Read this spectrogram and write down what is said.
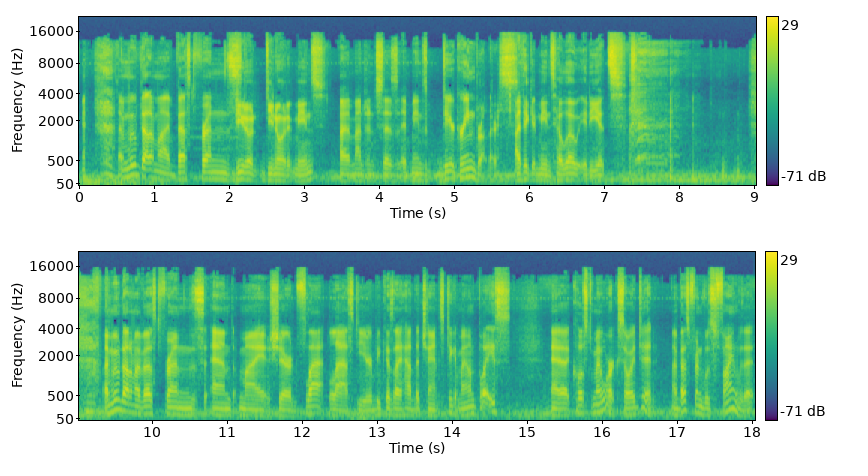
I moved out of my best friend's. Do you know, do you know what it means? I imagine it says it means dear Green Brothers. I think it means hello, idiots. I moved out of my best friend's and my shared flat last year because I had the chance to get my own place uh, close to my work, so I did. My best friend was fine with it,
